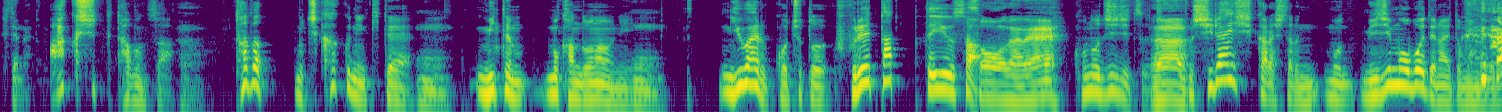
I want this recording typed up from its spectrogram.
してない。握手って多分さ、ただもう近くに来てうん。見ても感動なのうに、ん。いわゆるこうちょっと触れたっていうさそうだね。この事実、ん。白石からしたらもうみじんも覚えてないと思うんだけど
